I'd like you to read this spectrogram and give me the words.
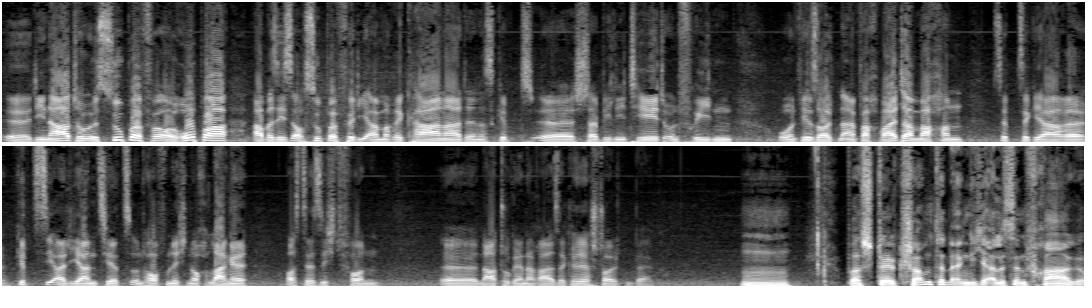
die NATO ist super für Europa, aber sie ist auch super für die Amerikaner, denn es gibt äh, Stabilität und Frieden und wir sollten einfach weitermachen. 70 Jahre gibt es die Allianz jetzt und hoffentlich noch lange aus der Sicht von äh, NATO-Generalsekretär Stoltenberg. Mhm. Was stellt Trump denn eigentlich alles in Frage?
